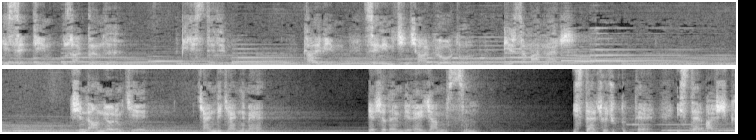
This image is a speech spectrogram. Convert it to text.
hissettiğim uzaklığındı. Bil istedim. Kalbim senin için çarpıyordu bir zamanlar. Şimdi anlıyorum ki kendi kendime yaşadığım bir heyecanmışsın. İster çocukluk de, ister aşk.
